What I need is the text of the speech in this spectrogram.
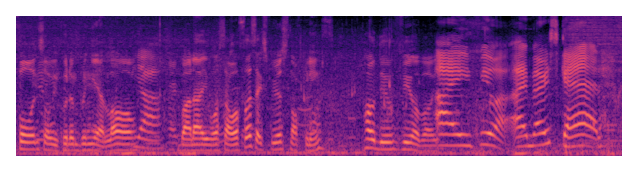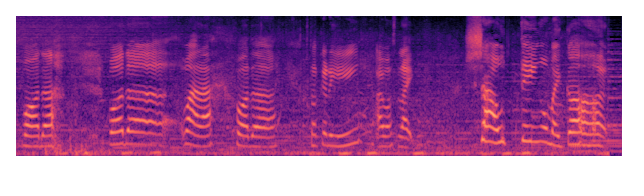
phone, so we couldn't bring it along. Yeah. But uh, it was our first experience snorkeling. How do you feel about it? I feel uh, I'm very scared for the for the what uh, for the snorkeling. I was like shouting. Oh my god!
